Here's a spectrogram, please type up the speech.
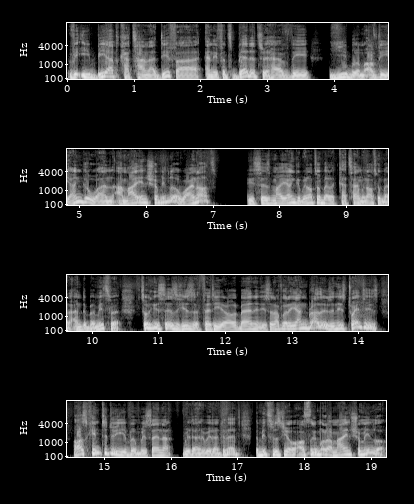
Katana difa, and if it's better to have the yibum of the younger one, am I in shominlo? Why not? He says, my younger, we're not talking about a katan, we're not talking about under mitzvah. So he says, he's a 30 year old man, and he said, I've got a young brother who's in his 20s. Ask him to do yibum. We say, no, we don't, we don't do that. The mitzvah's your, ask the Gemara, am I in shominlo?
